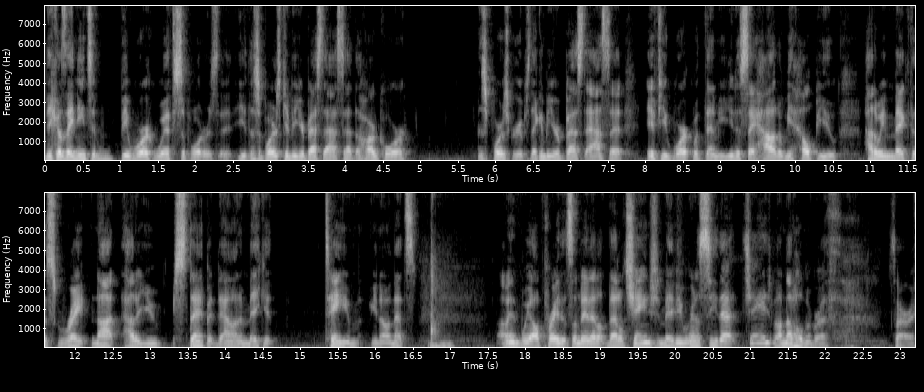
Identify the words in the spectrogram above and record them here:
because they need to be work with supporters. The supporters can be your best asset, the hardcore the supporters groups. They can be your best asset if you work with them. You need to say, how do we help you? How do we make this great? Not how do you stamp it down and make it tame, you know, and that's I mean, we all pray that someday that'll that'll change and maybe we're gonna see that change, but I'm not holding my breath. Sorry.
